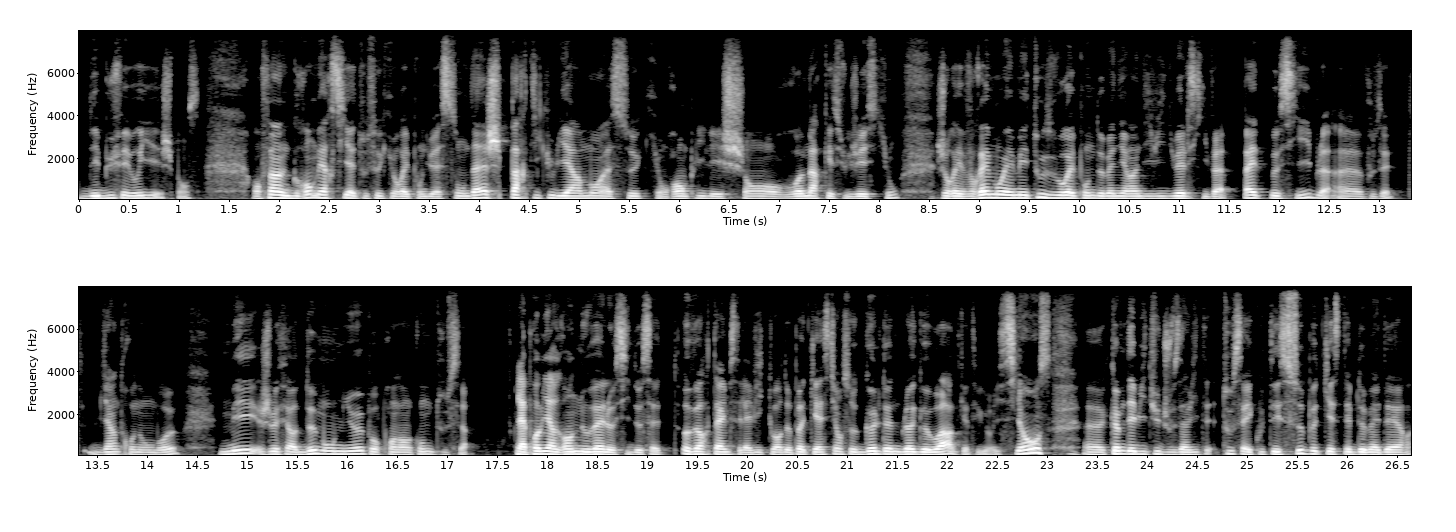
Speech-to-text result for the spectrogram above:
début février, je pense. Enfin, un grand merci à tous ceux qui ont répondu à ce sondage, particulièrement à ceux qui ont rempli les champs remarques et suggestions. J'aurais vraiment aimé tous vous répondre de manière individuelle, ce qui va pas être possible. Euh, vous êtes bien trop nombreux, mais je vais faire de mon mieux pour prendre en compte tout ça. La première grande nouvelle aussi de cette overtime, c'est la victoire de Podcast Science au Golden Blog Award, catégorie science. Euh, comme d'habitude, je vous invite tous à écouter ce podcast hebdomadaire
